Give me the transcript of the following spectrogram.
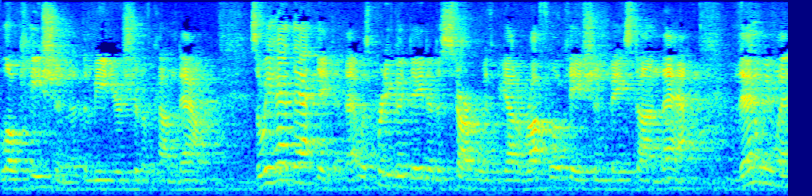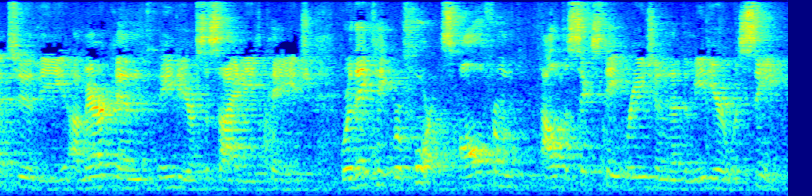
location that the meteor should have come down. So we had that data. That was pretty good data to start with. We got a rough location based on that. Then we went to the American Meteor Society page where they take reports all from out the six state region that the meteor was seen.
